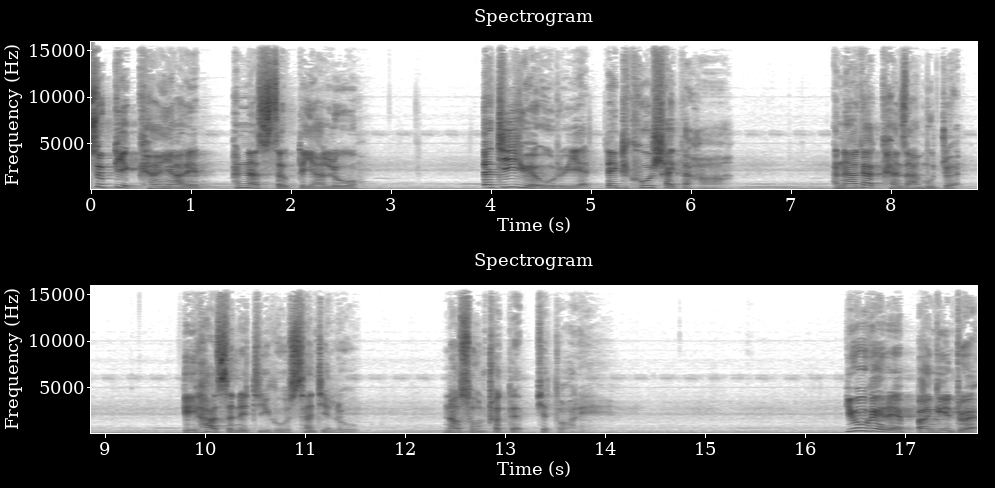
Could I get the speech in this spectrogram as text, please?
စွပစ်ခံရတဲ့ဖနှက်ဆုပ်တရံလိုတက်ကြီးရွယ်အိုတွေရဲ့တိတ်တခိုးရှိုက်တာဟာအနာဂတ်ခံစားမှုအတွက် ဂေဟစနစ်ကြီးကိုဆန့်ကျင်လို့နောက်ဆုံးထွက်သက်ဖြစ်သွားတယ်။ပြိုးခဲ့တဲ့ပန်းကင်းအတွက်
